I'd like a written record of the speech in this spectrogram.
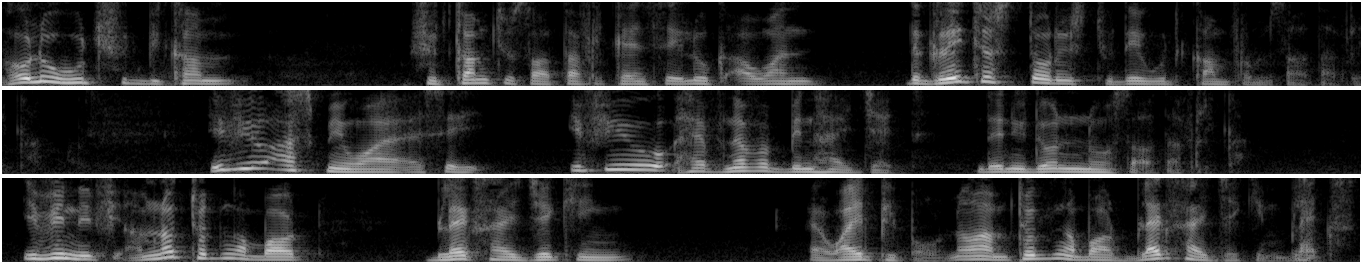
Hollywood should become should come to South Africa and say, look, I want the greatest stories today would come from South Africa. If you ask me why, I say, if you have never been hijacked, then you don't know South Africa even if I'm not talking about blacks hijacking uh, white people. No, I'm talking about blacks hijacking blacks.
